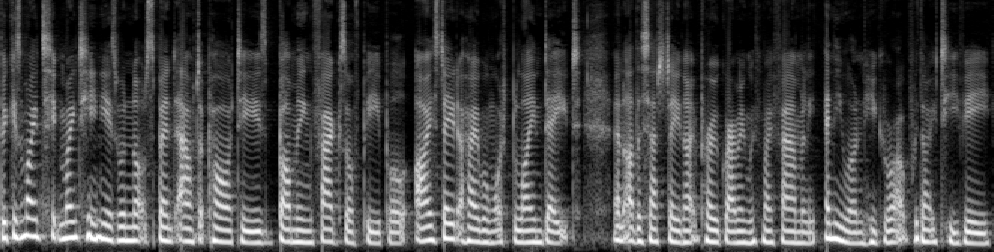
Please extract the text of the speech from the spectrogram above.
Because my, t- my teen years were not spent out at parties bumming fags off people. I stayed at home and watched Blind Date and other Saturday night programming with my family. Anyone who grew up with ITV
